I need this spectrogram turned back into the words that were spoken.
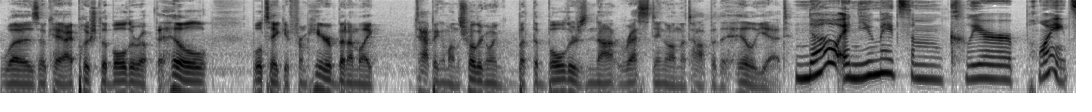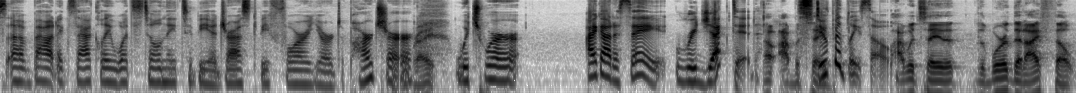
was okay. I pushed the boulder up the hill. We'll take it from here. But I'm like tapping him on the shoulder, going, "But the boulder's not resting on the top of the hill yet." No, and you made some clear points about exactly what still need to be addressed before your departure, Right. Which were, I gotta say, rejected. I, I would say, Stupidly so. I would say that the word that I felt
